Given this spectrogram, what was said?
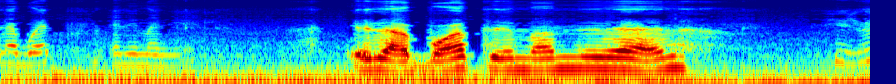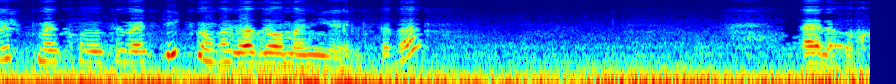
la boîte, elle est manuelle. Et la boîte est manuelle. Si je veux, je peux mettre en automatique, mais on va garder en manuel, ça va? Alors,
